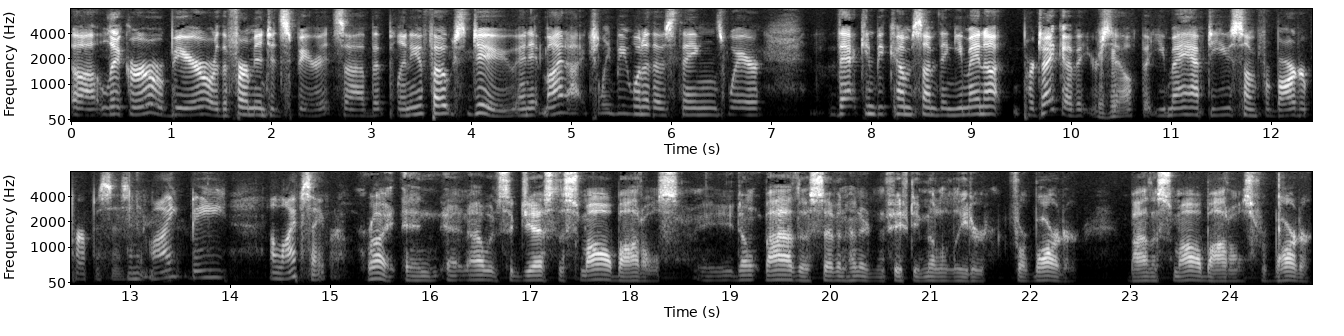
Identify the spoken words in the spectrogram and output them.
uh, liquor or beer or the fermented spirits, uh, but plenty of folks do, and it might actually be one of those things where that can become something you may not partake of it yourself, mm-hmm. but you may have to use some for barter purposes, and it might be a lifesaver. Right, and and I would suggest the small bottles. You don't buy the 750 milliliter for barter. Buy the small bottles for barter.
